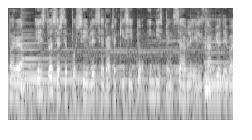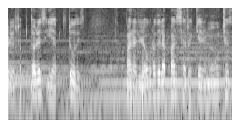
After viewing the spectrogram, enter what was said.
Para esto hacerse posible será requisito indispensable el cambio de varios factores y aptitudes. Para el logro de la paz se requieren muchas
